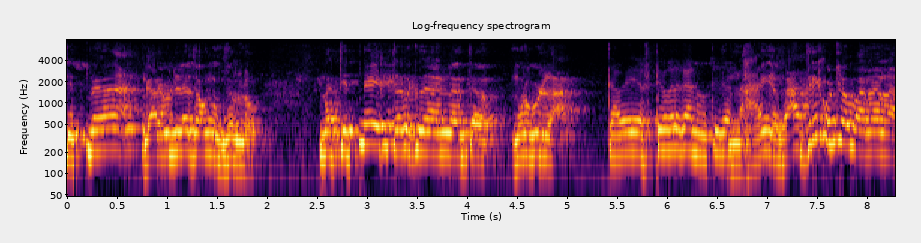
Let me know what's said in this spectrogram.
तिथनं गारगोटीला जाऊन उतरलो मग तिथनं एक ट्रक आणलं होतं मुरगुडला. त्यावेळी एस टी वगैरे काय नव्हती का? नाही रात्री कुठलं बाराला?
